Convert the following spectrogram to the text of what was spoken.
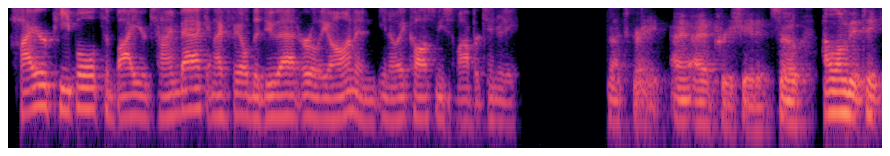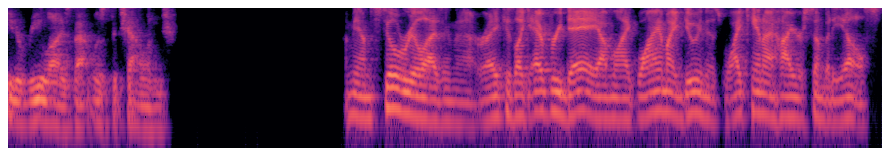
Hire people to buy your time back. And I failed to do that early on. And, you know, it cost me some opportunity. That's great. I, I appreciate it. So, how long did it take you to realize that was the challenge? I mean, I'm still realizing that, right? Because like every day I'm like, why am I doing this? Why can't I hire somebody else?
